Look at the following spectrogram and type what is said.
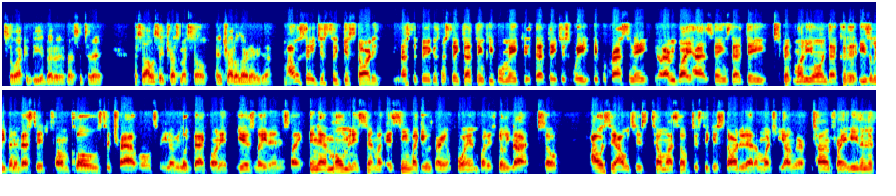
so I could be a better investor today. And so I would say trust myself and try to learn every day. I would say just to get started. That's the biggest mistake that I think people make is that they just wait, they procrastinate. You know, everybody has things that they spent money on that could have easily been invested, from clothes to travel to you know, you look back on it years later and it's like in that moment it seemed like it seemed like it was very important, but it's really not. So I would say I would just tell myself just to get started at a much younger time frame, even if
